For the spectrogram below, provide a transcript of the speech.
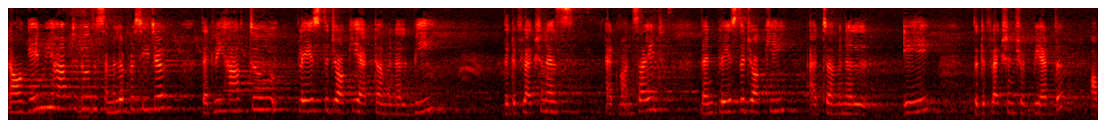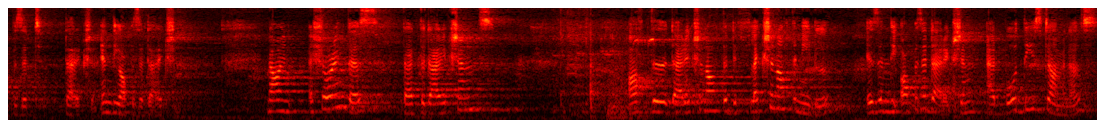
Now again we have to do the similar procedure that we have to place the jockey at terminal B. The deflection is at one side. Then place the jockey at terminal A. The deflection should be at the opposite direction, in the opposite direction. Now in assuring this that the directions of the direction of the deflection of the needle is in the opposite direction at both these terminals,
